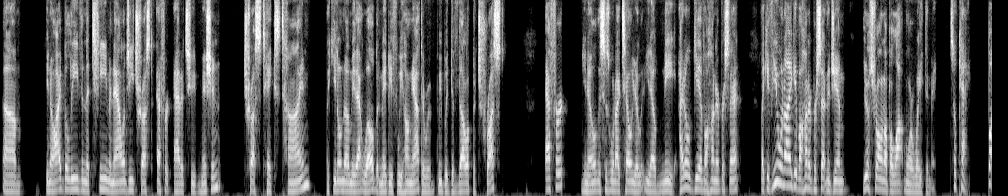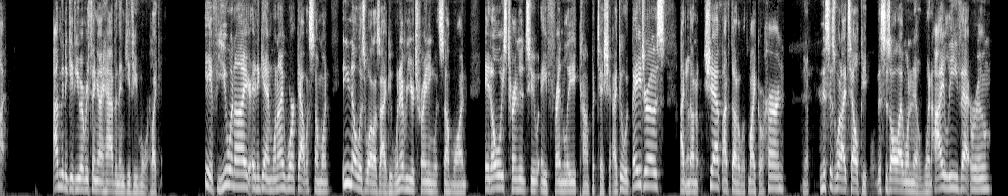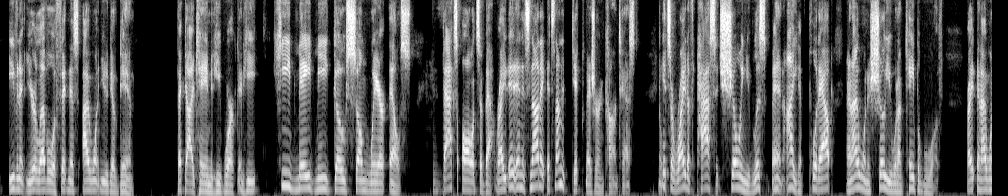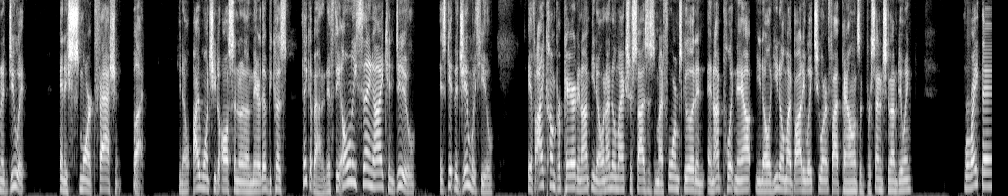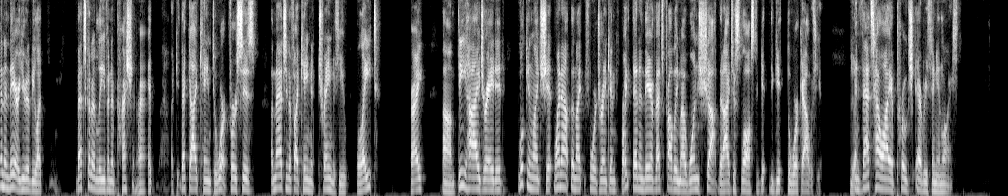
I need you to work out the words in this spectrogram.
Um, you know, I believe in the team analogy: trust, effort, attitude, mission. Trust takes time. Like you don't know me that well, but maybe if we hung out there, we would develop a trust effort, you know, this is what I tell you, you know, me, I don't give 100%. Like if you and I give 100% in the gym, you're throwing up a lot more weight than me. It's okay. But I'm going to give you everything I have and then give you more. Like if you and I, and again, when I work out with someone, and you know as well as I do, whenever you're training with someone, it always turns into a friendly competition. I do it with Bedros. I've done it with Chef. I've done it with Michael Hearn. Yep. And this is what I tell people. This is all I want to know. When I leave that room, even at your level of fitness, I want you to go, damn, that guy came and he worked and he he made me go somewhere else. That's all it's about, right? And, and it's not a it's not a dick measuring contest. No. It's a rite of passage showing you, listen, man, I have put out and I want to show you what I'm capable of, right? And I want to do it in a smart fashion. But, you know, I want you to also know I'm there though, because think about it. If the only thing I can do is get in the gym with you, if I come prepared and I'm, you know, and I know my exercises and my form's good and, and I'm putting out, you know, and you know my body weight, 205 pounds and percentage that I'm doing, right then and there, you're going to be like, that's going to leave an impression, right? Like that guy came to work versus imagine if I came to train with you late, right? Um, dehydrated, looking like shit, went out the night before drinking, right then and there. That's probably my one shot that I just lost to get to get to work out with you. Yeah. And that's how I approach everything in life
